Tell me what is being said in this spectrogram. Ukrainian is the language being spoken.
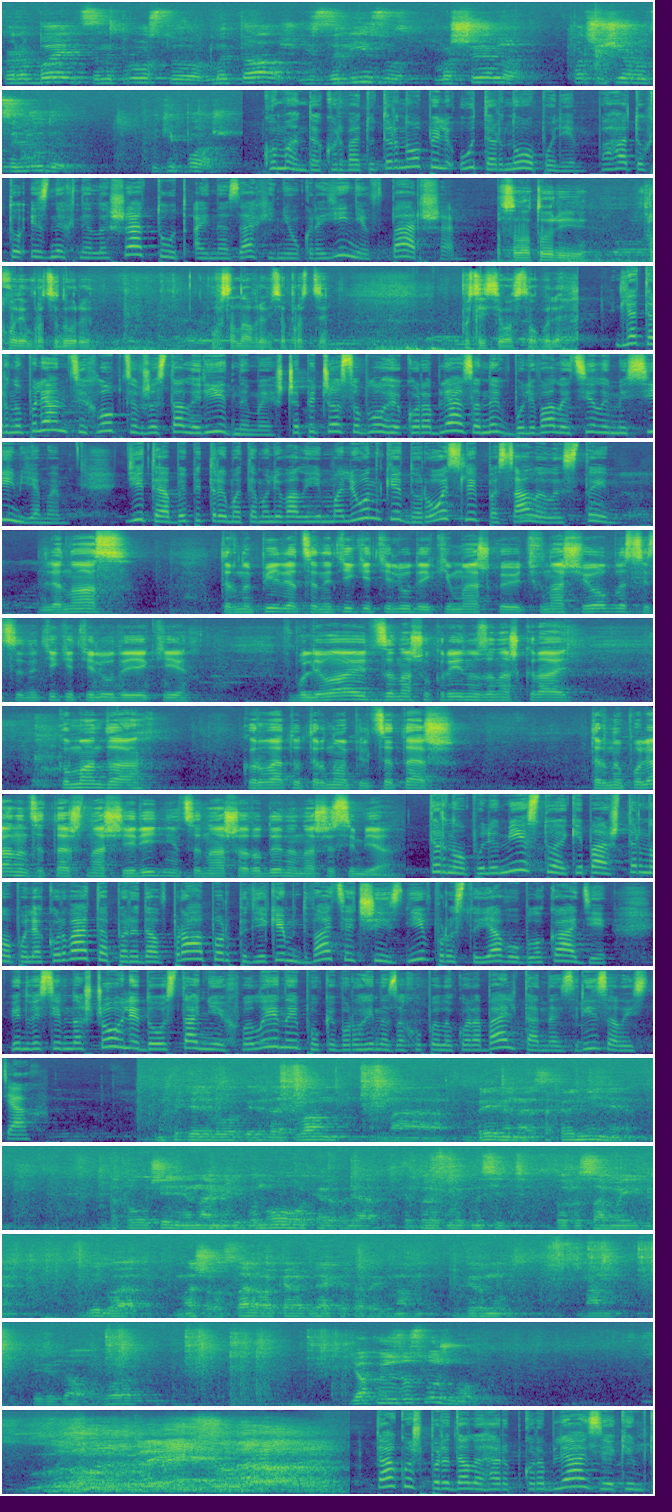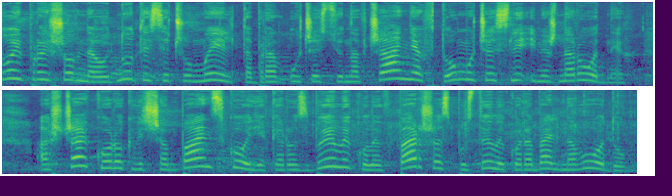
Корабель це не просто метал і залізо, машина. В першу чергу це люди, екіпаж. Команда корвету Тернопіль у Тернополі. Багато хто із них не лише тут, а й на західній Україні вперше. В санатории проходим процедуры, восстанавливаемся просто после Севастополя. Для тернополян ці хлопці вже стали рідними. Ще під час облоги корабля за них вболівали цілими сім'ями. Діти, аби підтримати, малювали їм малюнки, дорослі писали листи. Для нас Тернопілля це не тільки ті люди, які мешкають в нашій області, це не тільки ті люди, які вболівають за нашу країну, за наш край. Команда корвету Тернопіль це теж тернополяни, це теж наші рідні, це наша родина, наша сім'я. Тернополю місту екіпаж Тернополя корвета передав прапор, під яким 26 днів простояв у блокаді. Він висів на щоглі до останньої хвилини, поки вороги не захопили корабель та не зрізали стяг. Мы хотели бы его передать вам на временное сохранение до получения нами либо нового корабля, который будет носить то же самое имя, либо нашего старого корабля, который нам вернут. Нам передал город Дякую за службу. Також передали герб корабля, з яким той пройшов не одну тисячу миль та брав участь у навчаннях, в тому числі і міжнародних. А ще корок від шампанського, яке розбили, коли вперше спустили корабель на воду.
